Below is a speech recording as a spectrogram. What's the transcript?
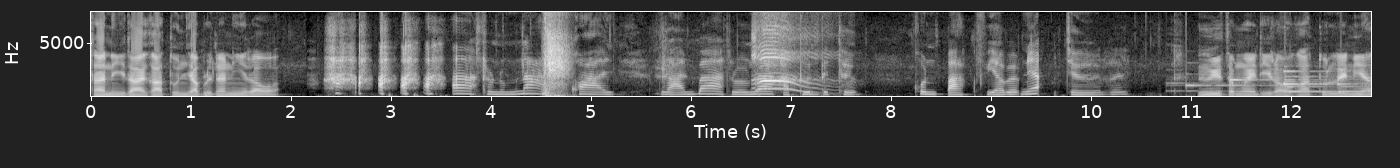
ถ้าหนีได้ขาดทุนยับเลยนะนี่เราอะฮ่าฮ่าฮ่าฮ่าฮ่าฮ่าสนมหน้าควาย ร้านบ้าสนมหน้าขาดทุนไปเถอะคนปากเสียแบบเนี้ย เจอเลย เฮ้ยทำไงดีเราขาดทุนเลยเนี่ย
